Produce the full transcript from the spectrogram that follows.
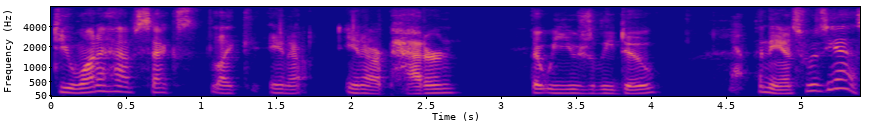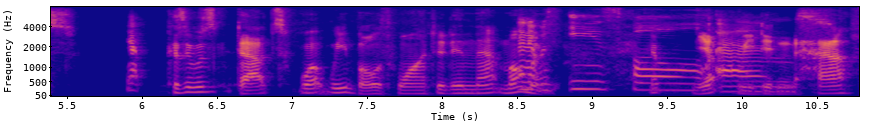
do you want to have sex like in a in our pattern that we usually do Yep. and the answer was yes Yep. because it was that's what we both wanted in that moment And it was easeful. Yep, and we didn't have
